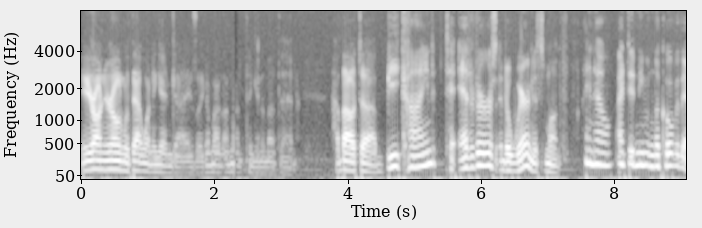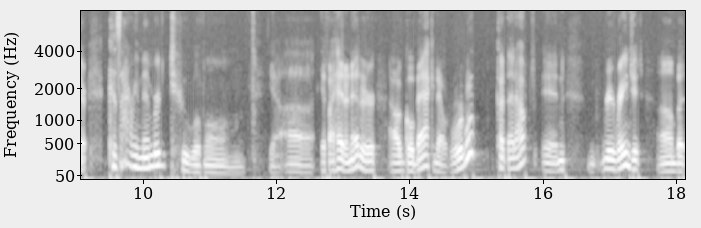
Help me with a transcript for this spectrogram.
You're on your own with that one again, guys. Like I'm not, I'm not thinking about that. How about uh, Be Kind to Editors and Awareness Month? I know I didn't even look over there because I remembered two of them. Yeah, uh, if I had an editor, I would go back and I would cut that out and rearrange it. Um, but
